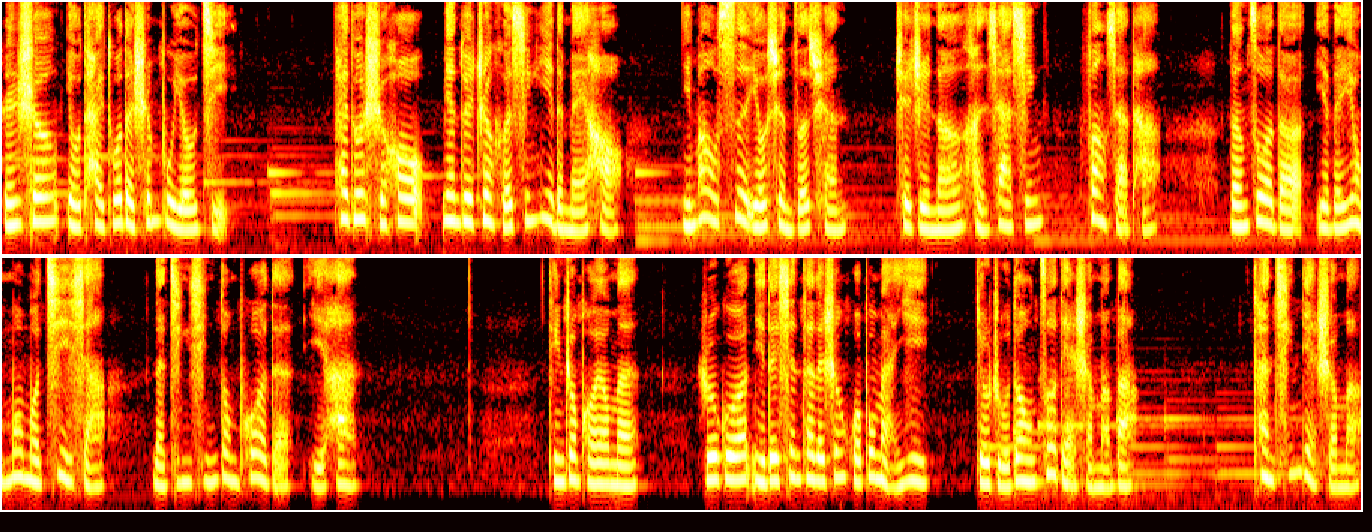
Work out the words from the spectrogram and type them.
人生有太多的身不由己，太多时候面对正合心意的美好。你貌似有选择权，却只能狠下心放下它，能做的也唯有默默记下那惊心动魄的遗憾。听众朋友们，如果你对现在的生活不满意，就主动做点什么吧，看清点什么，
